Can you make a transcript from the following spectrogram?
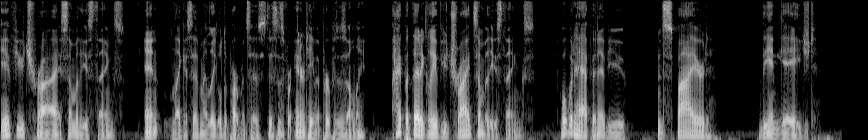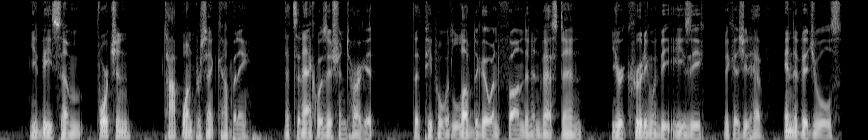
If you try some of these things, and like I said, my legal department says this is for entertainment purposes only. Hypothetically, if you tried some of these things, what would happen if you inspired the engaged. You'd be some Fortune top 1% company that's an acquisition target that people would love to go and fund and invest in. Your recruiting would be easy because you'd have individuals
